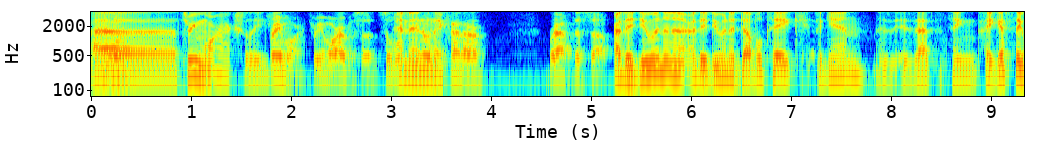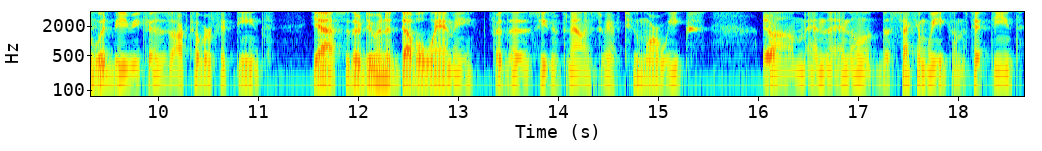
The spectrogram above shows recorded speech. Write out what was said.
uh, three more actually. Three more, three more episodes. So we'll And see how then- they kind of wrap this up. Are they doing a Are they doing a double take again? Is is that the thing? I guess they would be because October fifteenth. Yeah, so they're doing a double whammy for the season finale. So we have two more weeks. Yep. Um, and the, and the, the second week on the fifteenth,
